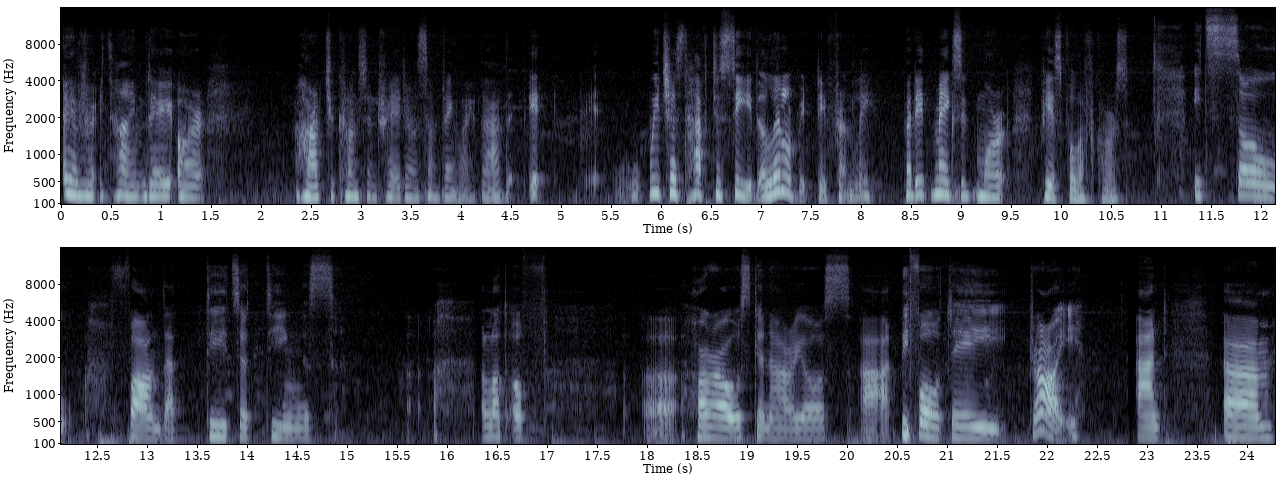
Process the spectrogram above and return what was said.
every time they are hard to concentrate or something like that. It, it we just have to see it a little bit differently, but it makes it more peaceful, of course. it's so fun that teacher thinks uh, a lot of uh, horror scenarios uh, before they try and um,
